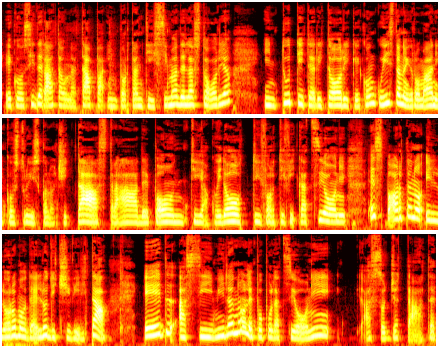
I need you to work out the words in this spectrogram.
è considerata una tappa importantissima della storia. In tutti i territori che conquistano i romani costruiscono città, strade, ponti, acquedotti, fortificazioni, esportano il loro modello di civiltà ed assimilano le popolazioni assoggettate.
